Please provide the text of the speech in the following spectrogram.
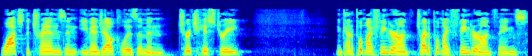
watch the trends in evangelicalism and church history and kind of put my finger on, try to put my finger on things,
